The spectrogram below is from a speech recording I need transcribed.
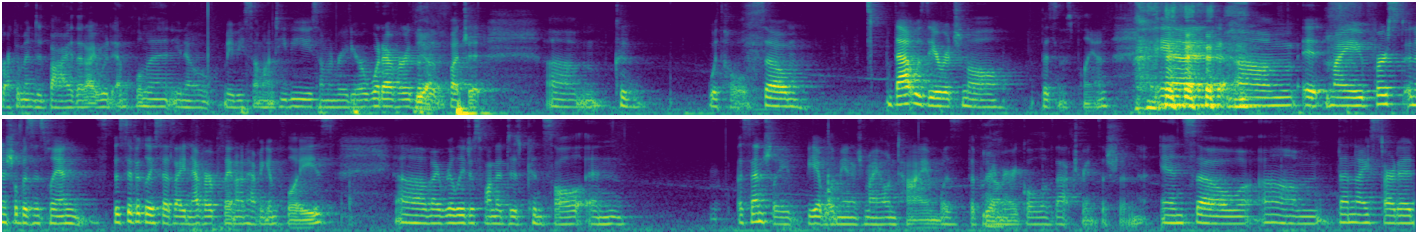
recommended buy that I would implement. You know, maybe some on TV, some on radio, or whatever the Yeah. budget um, could withhold. So that was the original business plan and um, it my first initial business plan specifically says i never plan on having employees um, I really just wanted to consult and essentially be able to manage my own time was the Yeah. primary goal of that transition. And so um, then I started,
